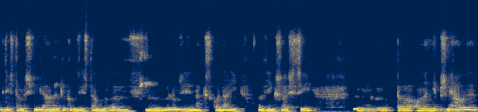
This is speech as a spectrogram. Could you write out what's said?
gdzieś tam śmigane, tylko gdzieś tam ludzie jednak składali w większości, to one nie brzmiały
